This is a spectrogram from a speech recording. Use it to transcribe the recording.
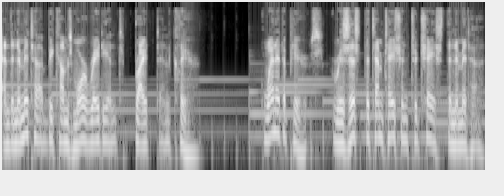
and the nimitta becomes more radiant, bright, and clear. When it appears, resist the temptation to chase the nimitta.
